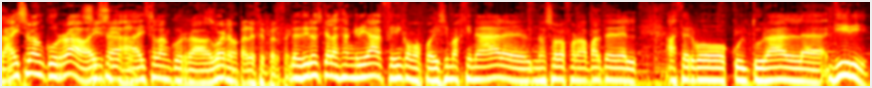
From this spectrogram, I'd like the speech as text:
ahí se lo han currado, ahí, Sí, se, sí, no. ahí se lo han currado. Eso bueno, me parece perfecto. Deciros que la sangría, en fin, como os podéis imaginar, eh, no solo forma parte del acervo cultural eh, guiri, eh,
